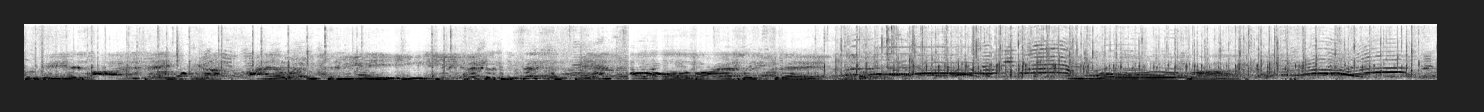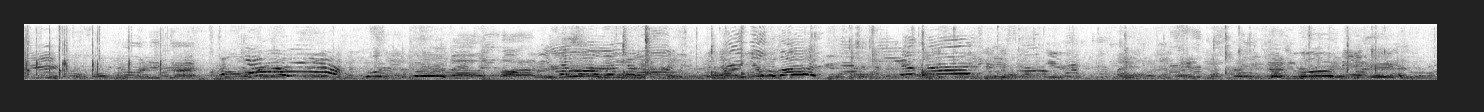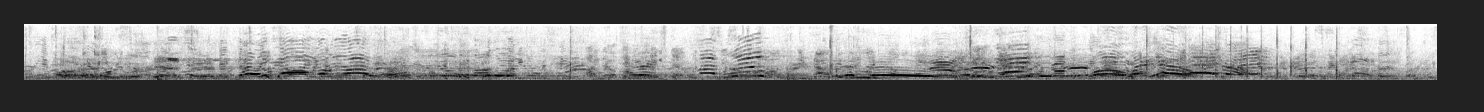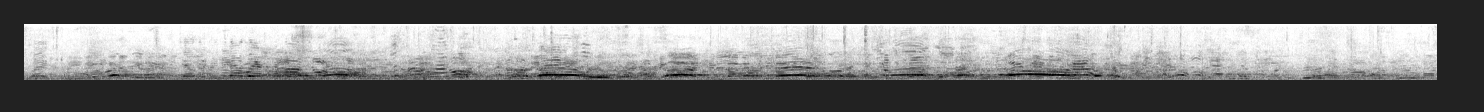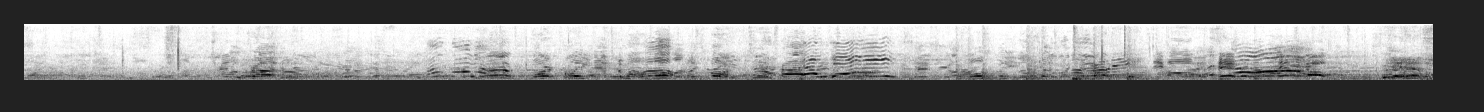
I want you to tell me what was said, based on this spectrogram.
So the game is high and the day warming up. I know what each of you need. You need to get to the concession stand. All of our athletes today. And roll tide. Mark. Full speed, let's go. Hit, hit, go. Yes.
